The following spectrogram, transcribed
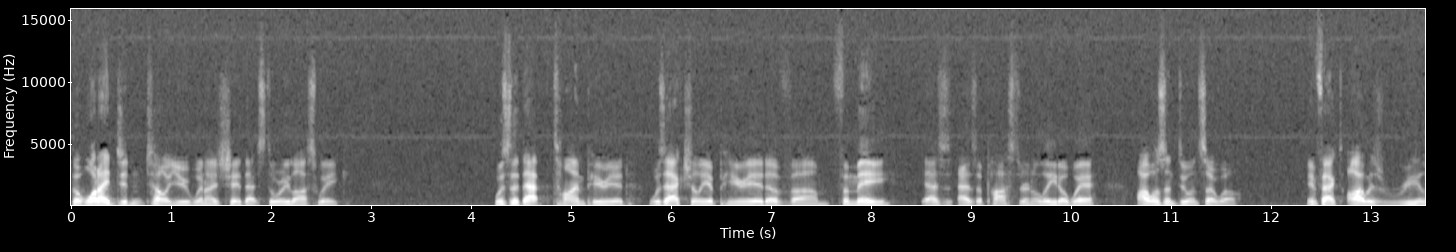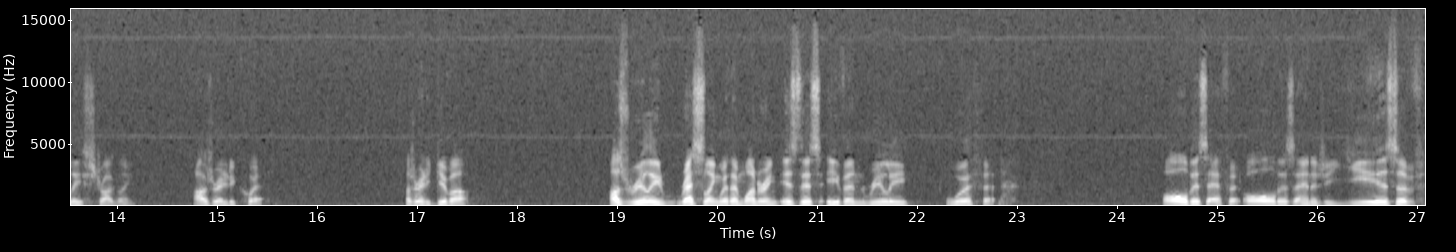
but what I didn't tell you when I shared that story last week was that that time period was actually a period of, um, for me, as, as a pastor and a leader, where I wasn't doing so well. In fact, I was really struggling. I was ready to quit. I was ready to give up. I was really wrestling with and wondering, is this even really worth it? All this effort, all this energy, years of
